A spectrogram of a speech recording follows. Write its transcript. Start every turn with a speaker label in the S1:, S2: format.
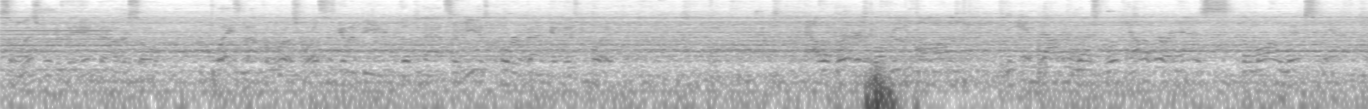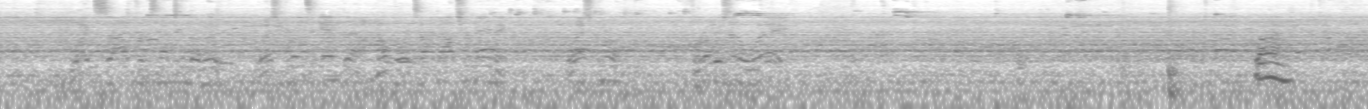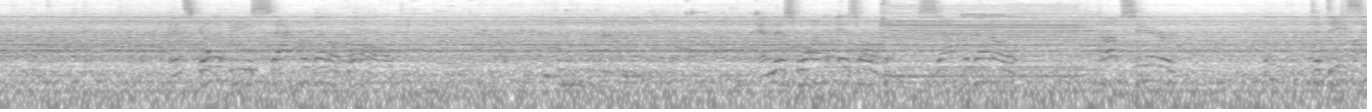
S1: Russell Westbrook is the inbounder, so the play's not for Russ. Russ is going to be the passer. He is quarterback in this play.
S2: Halliburton will be on the inbounder Westbrook. Halliburton has the long wingspan. Right side protecting the hoop. Westbrook to inbound. No more timeouts remaining. Westbrook throws it away.
S3: Wow.
S2: It's going to be Sacramento ball. And this one is over. Sacramento comes here to D.C.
